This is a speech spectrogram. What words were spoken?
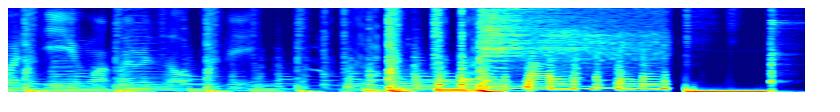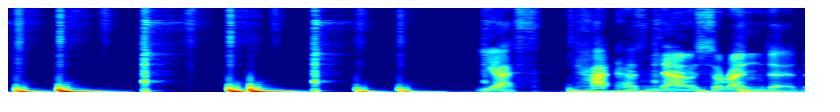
What do you want my result to be? Yes, Cat has now surrendered,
